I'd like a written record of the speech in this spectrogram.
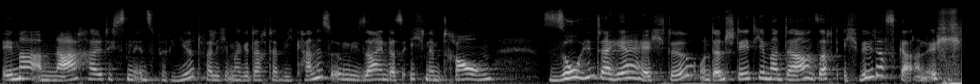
immer am nachhaltigsten inspiriert, weil ich immer gedacht habe, wie kann es irgendwie sein, dass ich einem Traum so hinterherhechte und dann steht jemand da und sagt, ich will das gar nicht.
